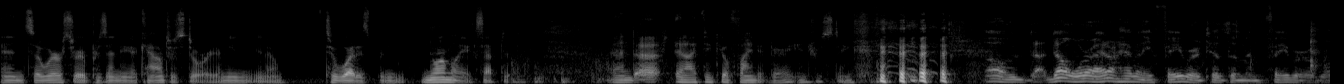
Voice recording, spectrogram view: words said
and so we're sort of presenting a counter story. I mean, you know, to what has been normally accepted, and uh, and I think you'll find it very interesting. Oh, don't worry. I don't have any favoritism in favor of La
